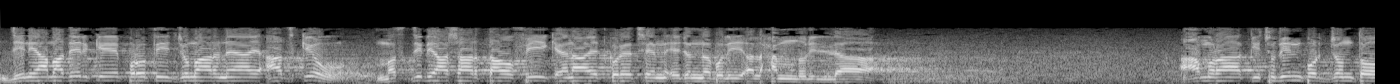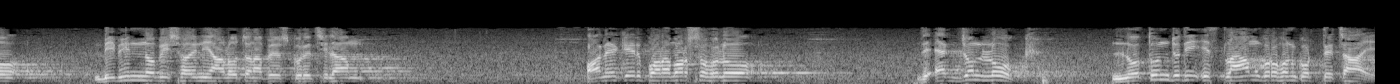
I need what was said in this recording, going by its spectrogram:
যিনি আমাদেরকে প্রতি জুমার ন্যায় আজকেও মসজিদে আসার তৌফিক এনায়েত করেছেন, এজন্য বলি আলহামদুলিল্লাহ। আমরা কিছুদিন পর্যন্ত বিভিন্ন বিষয় নিয়ে আলোচনা পেশ করেছিলাম। অনেকের পরামর্শ হল যে একজন লোক নতুন যদি ইসলাম গ্রহণ করতে চায়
